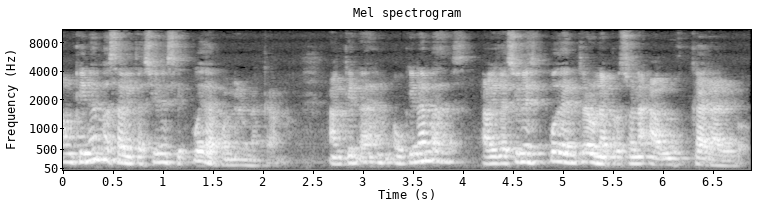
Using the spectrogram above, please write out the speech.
aunque en ambas habitaciones se pueda poner una cama, aunque en, ambas habitaciones pueda entrar una persona a buscar algo.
